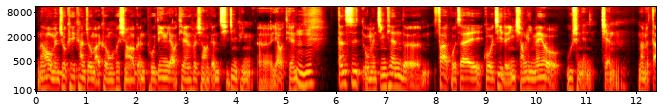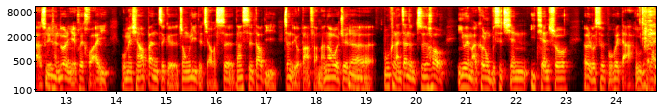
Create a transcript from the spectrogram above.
然后我们就可以看，就马克龙会想要跟普丁聊天，会想要跟习近平呃聊天。嗯哼。但是我们今天的法国在国际的影响力没有五十年前。那么大，所以很多人也会怀疑，我们想要扮这个中立的角色，但是到底真的有办法吗？那我觉得乌克兰战争之后，因为马克龙不是前一天说俄罗斯不会打乌克兰，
